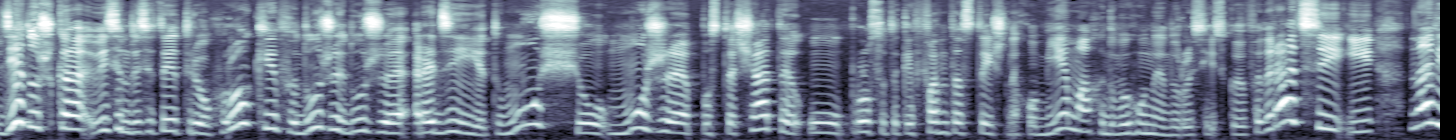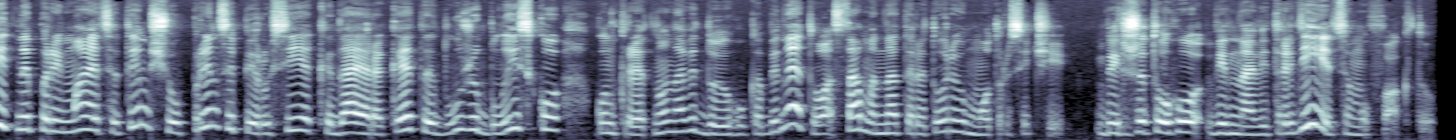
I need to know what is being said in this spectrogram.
дідушка 83 років дуже дуже радіє тому, що може постачати у просто таки фантастичних об'ємах двигуни до Російської Федерації і навіть не переймається тим, що в принципі Росія кидає ракети дуже близько, конкретно навіть до його кабінету, а саме на територію Моторсічі. Більше того, він навіть радіє цьому факту.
